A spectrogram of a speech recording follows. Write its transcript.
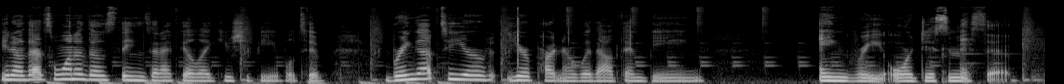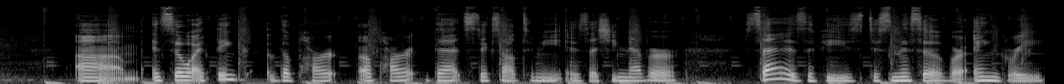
You know, that's one of those things that I feel like you should be able to bring up to your your partner without them being angry or dismissive. Um, and so I think the part a part that sticks out to me is that she never says if he's dismissive or angry.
